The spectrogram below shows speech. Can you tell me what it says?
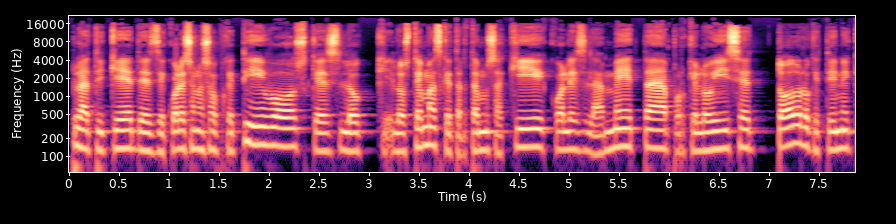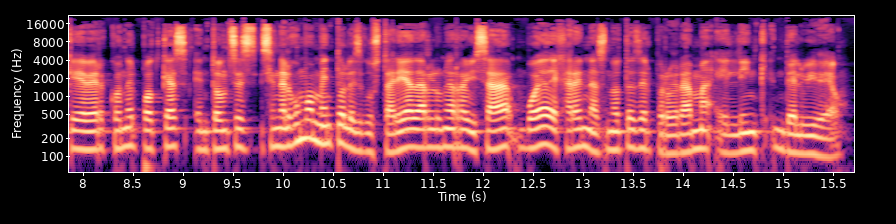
Platiqué desde cuáles son los objetivos, qué es lo que, los temas que tratamos aquí, cuál es la meta, por qué lo hice, todo lo que tiene que ver con el podcast. Entonces, si en algún momento les gustaría darle una revisada, voy a dejar en las notas del programa el link del video.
